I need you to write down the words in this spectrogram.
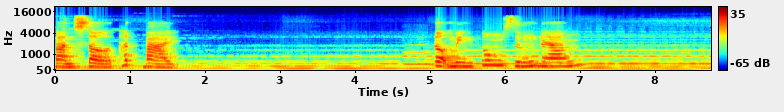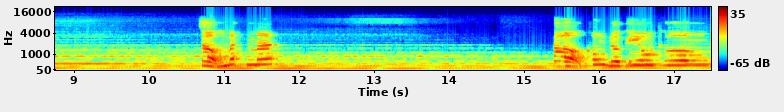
Bạn sợ thất bại. Sợ mình không xứng đáng. Sợ mất mát. Sợ không được yêu thương,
